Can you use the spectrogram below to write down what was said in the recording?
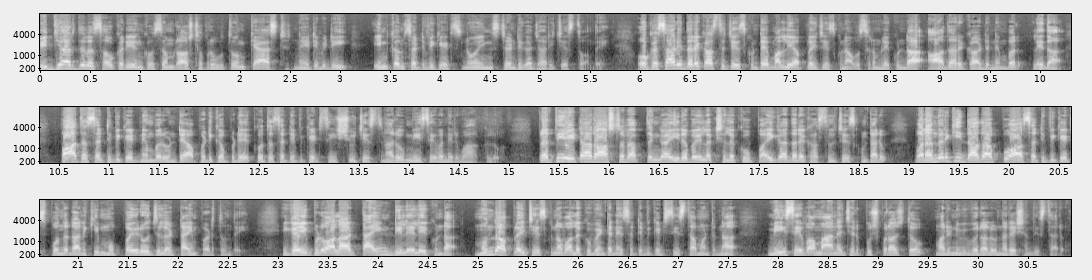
విద్యార్థుల సౌకర్యం కోసం రాష్ట్ర ప్రభుత్వం క్యాస్ట్ నేటివిటీ ఇన్కమ్ సర్టిఫికేట్స్ను ఇన్స్టెంట్గా జారీ చేస్తోంది. ఒకసారి దరఖాస్తు చేసుకుంటే మళ్ళీ అప్లై చేసుకునే అవసరం లేకుండా ఆధార్ కార్డు నెంబర్ లేదా పాత సర్టిఫికేట్ నెంబర్ ఉంటే అప్పటికప్పుడే కొత్త సర్టిఫికేట్స్ ఇష్యూ చేస్తున్నారు మీ సేవ నిర్వాహకులు. ప్రతి ఏటా రాష్ట్ర వ్యాప్తంగా ఇరవై లక్షలకు పైగా దరఖాస్తులు చేసుకుంటారు. వారందరికీ దాదాపు ఆ సర్టిఫికేట్స్ పొందడానికి ముప్పై రోజుల టైం పడుతుంది. ఇక ఇప్పుడు అలా టైం డిలే లేకుండా ముందు అప్లై చేసుకున్న వాళ్ళకు వెంటనే సర్టిఫికేట్స్ ఇస్తామంటున్న మీ సేవా మేనేజర్ పుష్పరాజ్తో మరిన్ని వివరాలు నరేష్ అందిస్తారు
